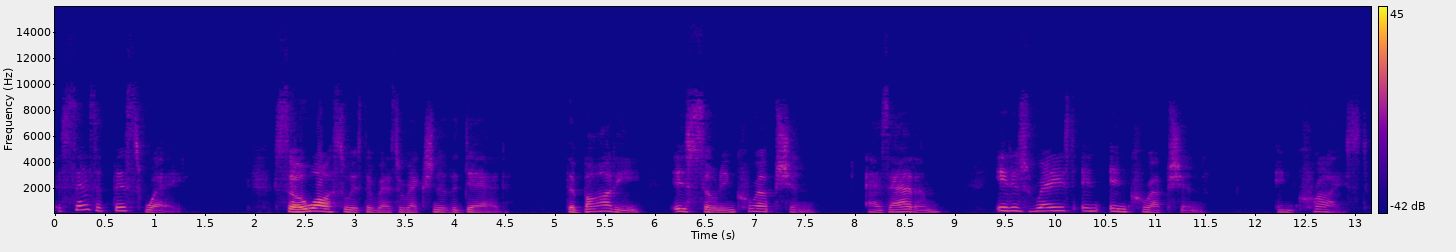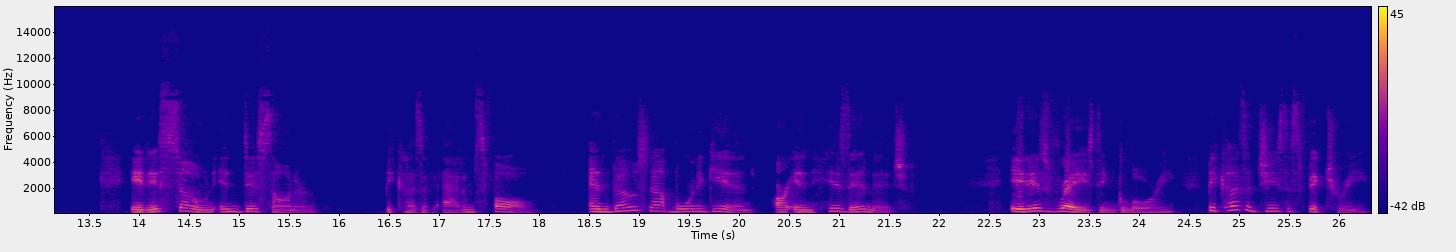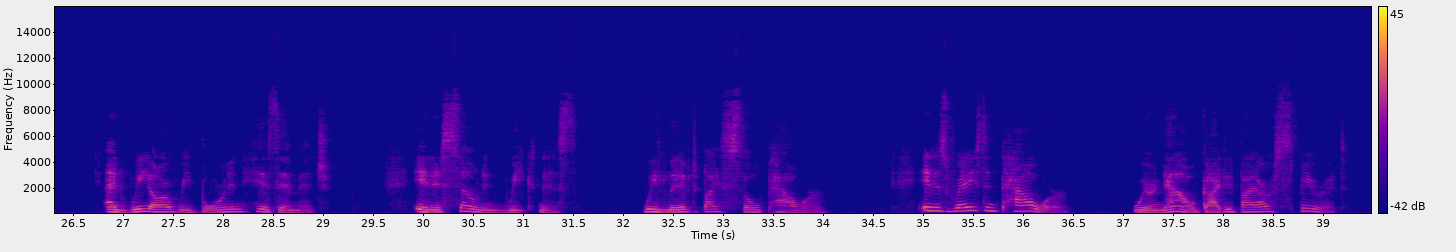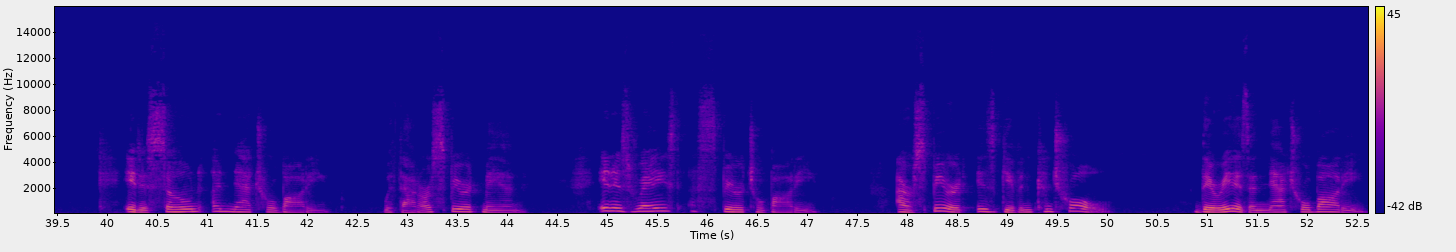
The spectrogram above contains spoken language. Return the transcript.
It says it this way So also is the resurrection of the dead. The body is sown in corruption, as Adam, it is raised in incorruption, in Christ. It is sown in dishonor, because of Adam's fall, and those not born again are in his image. It is raised in glory because of Jesus' victory, and we are reborn in his image. It is sown in weakness. We lived by soul power. It is raised in power. We are now guided by our spirit. It is sown a natural body without our spirit man. It is raised a spiritual body. Our spirit is given control. There is a natural body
